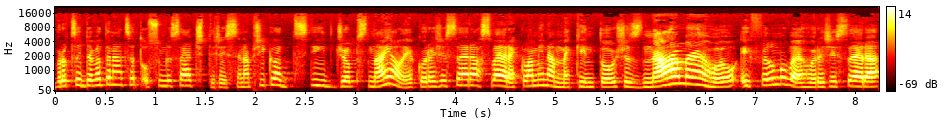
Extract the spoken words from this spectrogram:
V roce 1984 se například Steve Jobs najal jako režiséra své reklamy na Macintosh známého i filmového režiséra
